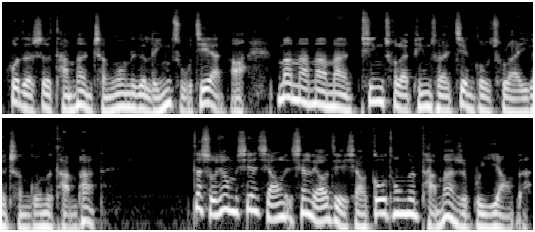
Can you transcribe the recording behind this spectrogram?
或者是谈判成功的一个零组件啊，慢慢慢慢拼出来，拼出来，建构出来一个成功的谈判。但首先，我们先想先了解一下，沟通跟谈判是不一样的。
